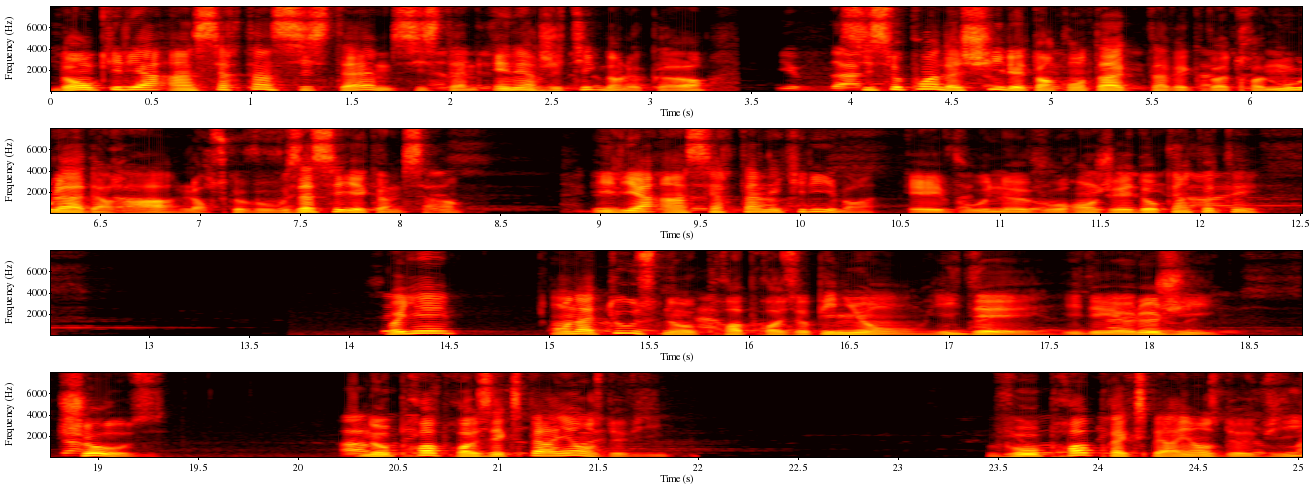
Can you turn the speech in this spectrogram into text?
Donc il y a un certain système, système énergétique dans le corps. Si ce point d'Achille est en contact avec votre Muladhara, lorsque vous vous asseyez comme ça, il y a un certain équilibre, et vous ne vous rangez d'aucun côté. Voyez, on a tous nos propres opinions, idées, idéologies, choses, nos propres expériences de vie. Vos propres expériences de vie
